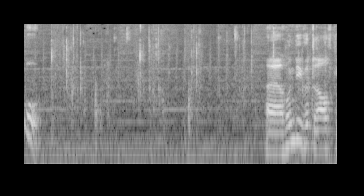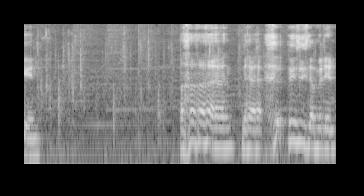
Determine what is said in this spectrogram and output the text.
Oh. Äh, Hundi wird draufgehen. Wie sieht damit hin?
